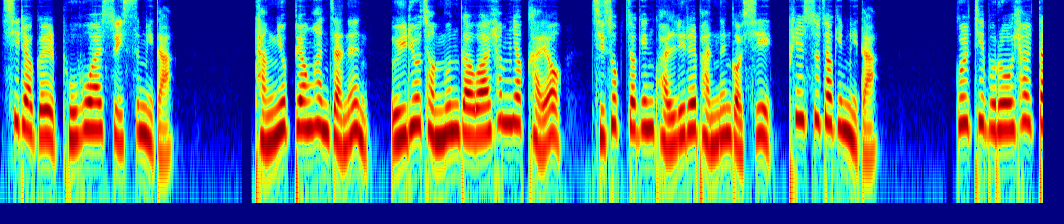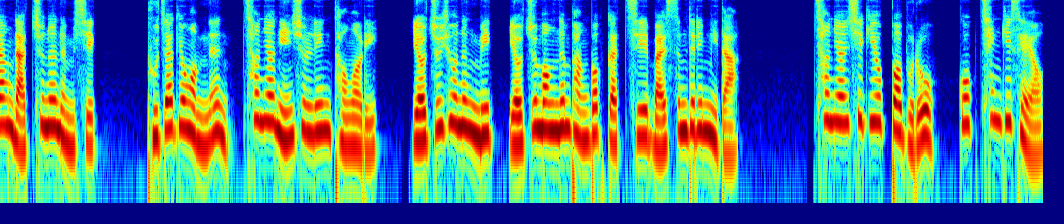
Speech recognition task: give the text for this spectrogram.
시력을 보호할 수 있습니다. 당뇨병 환자는 의료 전문가와 협력하여 지속적인 관리를 받는 것이 필수적입니다. 꿀팁으로 혈당 낮추는 음식, 부작용 없는 천연 인슐린 덩어리, 여주 효능 및 여주 먹는 방법 같이 말씀드립니다. 천연 식이요법으로 꼭 챙기세요.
